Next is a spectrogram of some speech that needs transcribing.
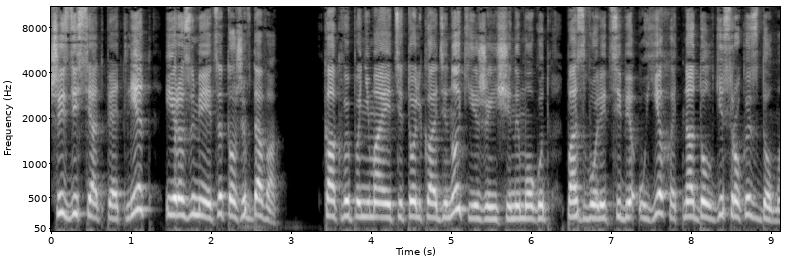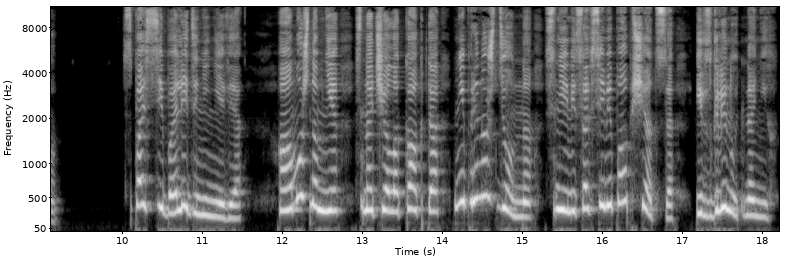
65 лет и, разумеется, тоже вдова. Как вы понимаете, только одинокие женщины могут позволить себе уехать на долгий срок из дома. Спасибо, леди Ниневия. А можно мне сначала как-то непринужденно с ними со всеми пообщаться и взглянуть на них?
